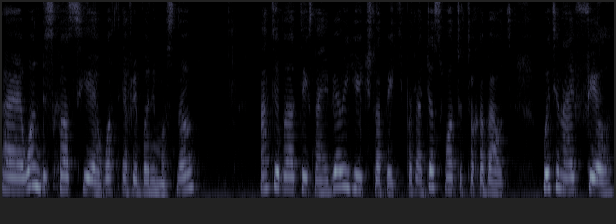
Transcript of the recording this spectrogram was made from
I want to discuss here what everybody must know. Antibiotics are a very huge topic but I just want to talk about what I feel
